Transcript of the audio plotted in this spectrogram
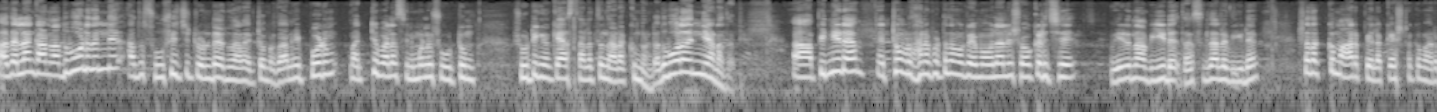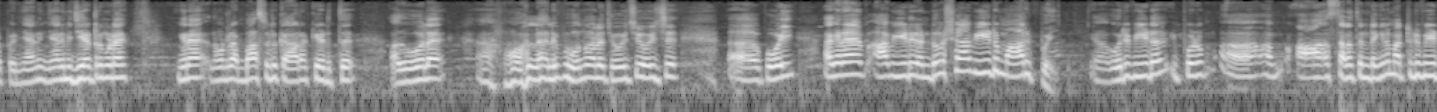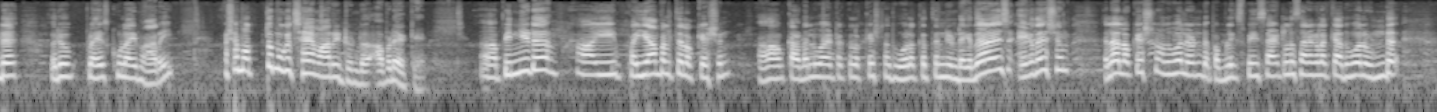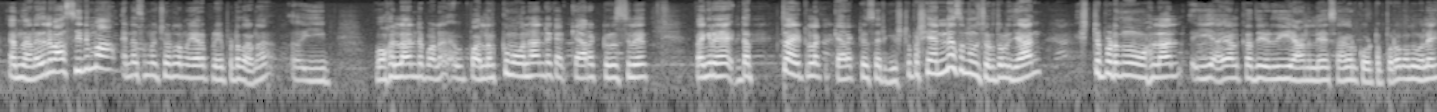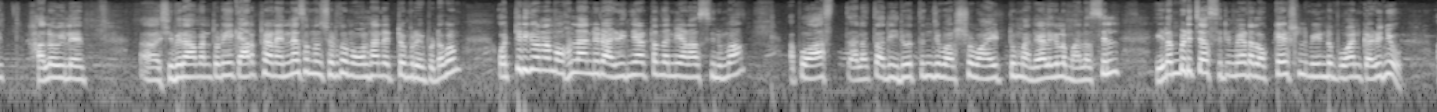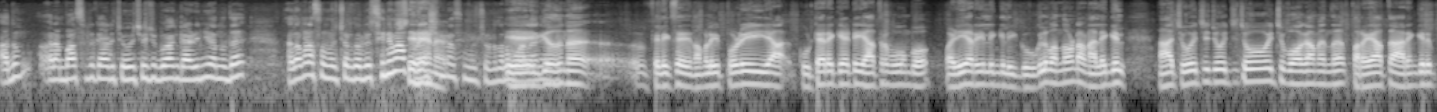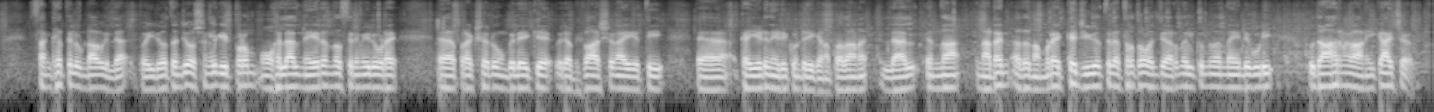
അതെല്ലാം കാണുന്നു അതുപോലെ തന്നെ അത് സൂക്ഷിച്ചിട്ടുണ്ട് എന്നതാണ് ഏറ്റവും പ്രധാനം. ഇപ്പോഴും മറ്റ് പല സിനിമകളും ഷൂട്ടും ഷൂട്ടിംഗ് ഒക്കെ ആ സ്ഥലത്ത് നടക്കുന്നുണ്ട്. അതുപോലെ തന്നെയാണത്. പിന്നീട് ഏറ്റവും പ്രധാനപ്പെട്ടത് നമുക്കറിയാം മോഹൻലാൽ ഷോക്കടിച്ച് വീഴുന്ന വീട് തഹസിൽദാരുടെ വീട്. പക്ഷെ അതൊക്കെ മാറിപ്പോയി. ലൊക്കേഷനൊക്കെ മാറിപ്പോയി. ഞാൻ ഞാൻ വിജയേട്ടനും കൂടെ ഇങ്ങനെ നമ്മുടെ അംബാസിഡർ കാറൊക്കെ എടുത്ത് അതുപോലെ മോഹൻലാൽ പോകുന്ന പോലെ ചോദിച്ച് ചോദിച്ച് പോയി. അങ്ങനെ ആ വീട് കണ്ടു. പക്ഷെ ആ വീട് മാറിപ്പോയി. ഒരു വീട് ഇപ്പോഴും ആ, സ്ഥലത്തുണ്ടെങ്കിൽ മറ്റൊരു വീട് ഒരു പ്ലേ സ്കൂളായി മാറി. പക്ഷെ മൊത്തം മുഖച്ഛായ മാറിയിട്ടുണ്ട് അവിടെയൊക്കെ. പിന്നീട് ഈ പയ്യാമ്പലത്തെ ലൊക്കേഷൻ ആ കടലുമായിട്ടൊക്കെ ലൊക്കേഷൻ അതുപോലൊക്കെ തന്നെ ഉണ്ട്. ഏകദേശം ഏകദേശം എല്ലാ ലൊക്കേഷനും അതുപോലെ ഉണ്ട്. പബ്ലിക് സ്പേസ് ആയിട്ടുള്ള സ്ഥലങ്ങളൊക്കെ അതുപോലെ ഉണ്ട് എന്നാണ്. ഇതിൽ ആ സിനിമ എന്നെ സംബന്ധിച്ചിടത്തോളം ഏറെ പ്രിയപ്പെട്ടതാണ്. ഈ മോഹൻലാലിന്റെ പല പലർക്കും മോഹൻലാലിന്റെ ക്യാരക്ടേഴ്സിൽ ഭയങ്കര ഡെപ്ത് ആയിട്ടുള്ള ക്യാരക്ടേഴ്സ് ആയിരിക്കും ഇഷ്ടം. പക്ഷേ എന്നെ സംബന്ധിച്ചിടത്തോളം ഞാൻ ഇഷ്ടപ്പെടുന്നത് മോഹൻലാൽ ഈ അയാൾക്കത് എഴുതുകയാണല്ലേ സാഗർ കോട്ടപ്പുറം അതുപോലെ ഹലോയിലെ ശിവരാമൻ തുടങ്ങിയ ക്യാരക്ടറാണ് എന്നെ സംബന്ധിച്ചിടത്തോളം മോഹൻലാലിന്റെ ഏറ്റവും പ്രിയപ്പെട്ടത്. അപ്പം ഒറ്റയ്ക്ക് പറഞ്ഞാൽ മോഹൻലാലിന്റെ ഒരു അഴിഞ്ഞാട്ടം തന്നെയാണ് ആ സിനിമ. അപ്പോൾ ആ സ്ഥലത്ത് അത് ഇരുപത്തഞ്ച് വർഷമായിട്ടും മലയാളികളുടെ മനസ്സിൽ ഇടം പിടിച്ച ആ സിനിമയുടെ ലൊക്കേഷനിൽ വീണ്ടും പോകാൻ കഴിഞ്ഞു. അതും ഒരു അംബാസിഡർക്കാർ ചോദിച്ചു ചോദിച്ചു പോകാൻ കഴിഞ്ഞു എന്നത് നമ്മളെ സംബന്ധിച്ചിടത്തോളം സിനിമ പ്രേക്ഷകനെ സംബന്ധിച്ചിടത്തോളം നമ്മളിപ്പോഴും ഫെലിക്സ് നമ്മൾ ഇപ്പോഴും ഈ കൂട്ടുകാരൊക്കെ ആയിട്ട് യാത്ര പോകുമ്പോൾ വഴി അറിയില്ലെങ്കിൽ ഈ ഗൂഗിൾ വന്നുകൊണ്ടാണ് അല്ലെങ്കിൽ ആ ചോദിച്ച് ചോദിച്ച് ചോദിച്ച് പോകാമെന്ന് പറയാത്ത ആരെങ്കിലും സംഘത്തിൽ ഉണ്ടാവില്ല. ഇപ്പോൾ ഇരുപത്തഞ്ച് വർഷങ്ങൾക്ക് ഇപ്പുറം മോഹൻലാൽ നേരെന്ന സിനിമയിലൂടെ പ്രേക്ഷകർ മുമ്പിലേക്ക് ഒരു അഭിഭാഷകനായി എത്തി കയ്യടി നേടിക്കൊണ്ടിരിക്കുകയാണ്. അപ്പോൾ അതാണ് ലാൽ എന്ന നടൻ. അത് നമ്മുടെയൊക്കെ ജീവിതത്തിൽ എത്രത്തോളം ചേർന്ന് നിൽക്കുന്നു എന്നതിന്റെ കൂടി ഉദാഹരണങ്ങളാണ് ഈ കാഴ്ചകൾ.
